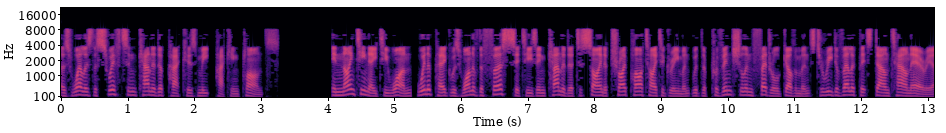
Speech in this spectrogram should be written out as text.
as well as the Swifts and Canada Packers meat packing plants. In 1981, Winnipeg was one of the first cities in Canada to sign a tripartite agreement with the provincial and federal governments to redevelop its downtown area,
